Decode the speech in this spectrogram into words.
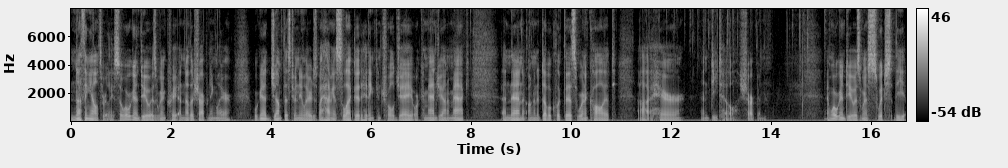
nothing else really. So what we're going to do is we're going to create another sharpening layer. We're going to jump this to a new layer just by having it selected, hitting Control J or Command J on a Mac. And then I'm going to double click this. We're going to call it uh, Hair and Detail Sharpen. And what we're going to do is we're going to switch the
